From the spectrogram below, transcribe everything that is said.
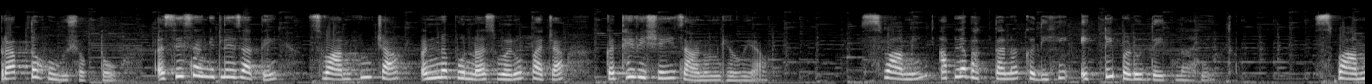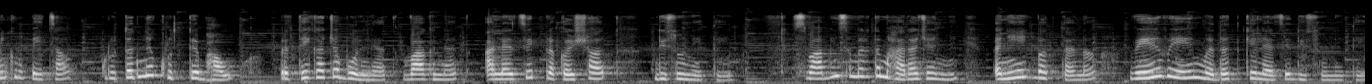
प्राप्त होऊ शकतो. असे सांगितले जाते स्वामींच्या अन्नपूर्णा स्वरूपाच्या कथेविषयी जाणून घेऊया. स्वामी आपल्या भक्तांना कधीही एकटे पडू देत नाहीत. स्वामी कृपेचा कृतज्ञ कृत्यभाव प्रत्येकाच्या बोलण्यात वागण्यात आल्याचे प्रकर्षात दिसून येते. स्वामी समर्थ महाराजांनी अनेक भक्तांना वेळोवेळी मदत केल्याचे दिसून येते.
